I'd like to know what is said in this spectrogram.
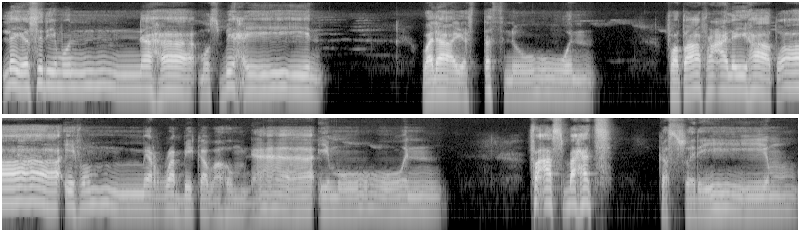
ليصرمنها مصبحين ولا يستثنون فطاف عليها طائف من ربك وهم نائمون فأصبحت كالصريم.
